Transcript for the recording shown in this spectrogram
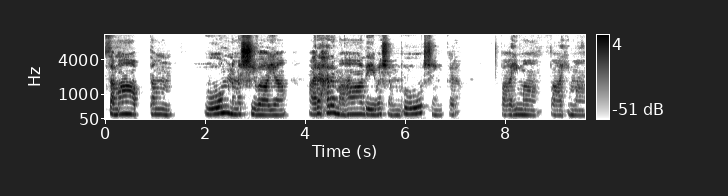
సమాప్తం. ఓం నమ శివాయ. అరహర మహాదేవ శంభో శంకర. పాహిమా పాహిమా.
